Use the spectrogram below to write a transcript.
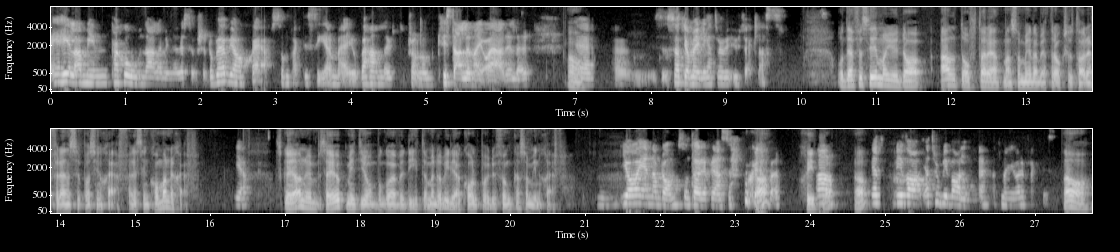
hela min passion och alla mina resurser. Då behöver jag en chef som faktiskt ser mig och behandlar utifrån de kristallerna jag är. Eller, Ja. eh, så så att jag har möjligheter att utvecklas. Och därför ser man ju idag allt oftare att man som medarbetare också tar referenser på sin chef eller sin kommande chef. Ja. Ska jag nu säga upp mitt jobb och gå över dit, ja, men då vill jag ha koll på hur du funkar som min chef. Jag är en av dem som tar referenser på Ja, chefer. skitbra. Ja. Jag, tror det jag tror det blir vanligare att man gör det faktiskt. Ja,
